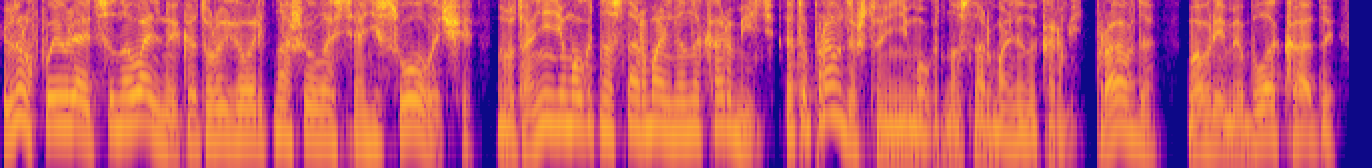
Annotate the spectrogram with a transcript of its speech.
И вдруг появляется Навальный, который говорит, наши власти, они сволочи. Но вот они не могут нас нормально накормить. Это правда, что они не могут нас нормально накормить? Правда во время блокады.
